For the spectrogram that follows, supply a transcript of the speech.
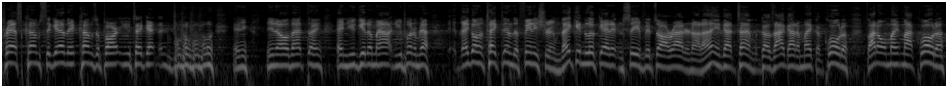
press comes together, it comes apart, you take that, and you, you know, that thing, and you get them out and you put them down. They're going to take them to the finish room. They can look at it and see if it's all right or not. I ain't got time because I got to make a quota. If I don't make my quota,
